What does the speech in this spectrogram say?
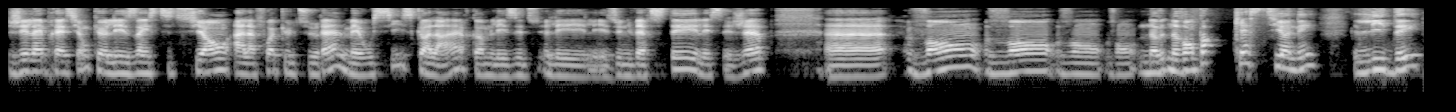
j'ai l'impression que les institutions à la fois culturelles, mais aussi scolaires, comme les, les, les universités, les cégeps, euh, vont, vont, vont, vont, ne, ne vont pas questionner l'idée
